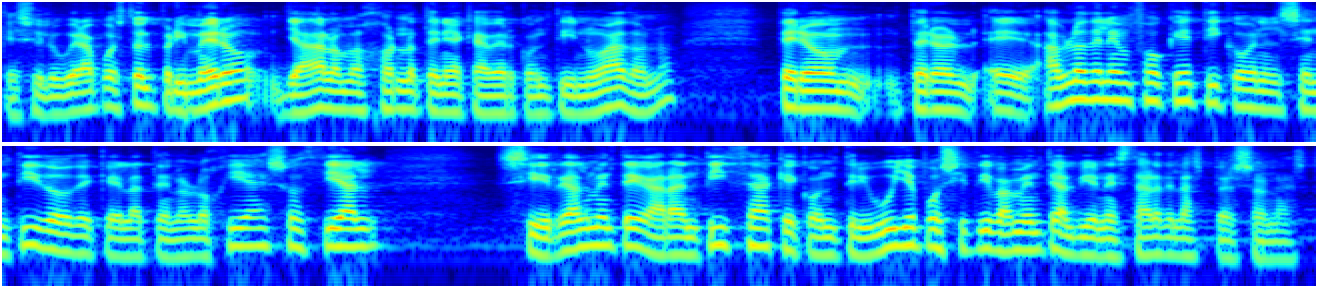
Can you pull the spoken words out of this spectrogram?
que si lo hubiera puesto el primero, ya a lo mejor no tenía que haber continuado. ¿no? Pero, pero eh, hablo del enfoque ético en el sentido de que la tecnología es social si realmente garantiza que contribuye positivamente al bienestar de las personas.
